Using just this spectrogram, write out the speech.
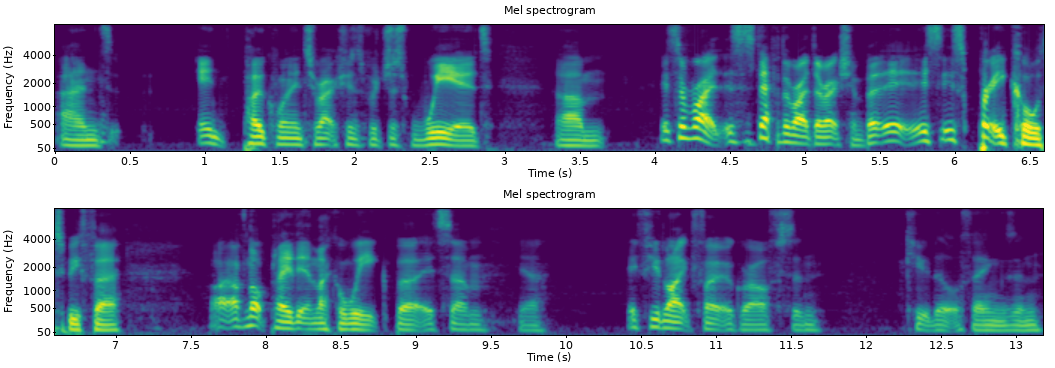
and in Pokemon interactions were just weird. Um, it's a right, it's a step in the right direction, but it, it's it's pretty cool to be fair. I've not played it in like a week, but it's um yeah, if you like photographs and cute little things and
